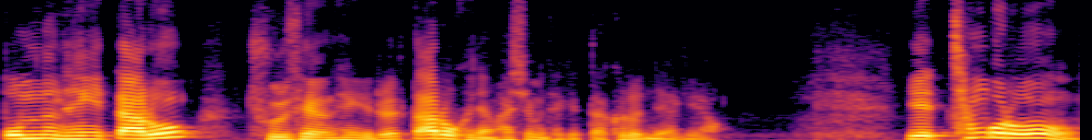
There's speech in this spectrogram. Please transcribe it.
뽑는 행위 따로, 줄 세운 행위를 따로 그냥 하시면 되겠다 그런 이야기예요. 이게 참고로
